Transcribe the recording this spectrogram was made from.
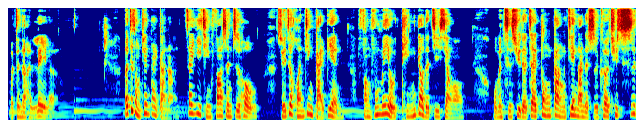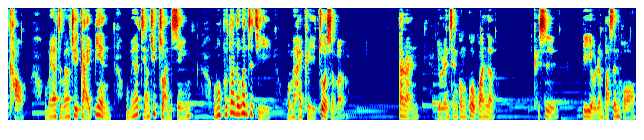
我真的很累了。”而这种倦怠感啊，在疫情发生之后，随着环境改变，仿佛没有停掉的迹象哦。我们持续的在动荡艰难的时刻去思考，我们要怎么样去改变？我们要怎样去转型？我们不断的问自己。我们还可以做什么？当然，有人成功过关了，可是也有人把生活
